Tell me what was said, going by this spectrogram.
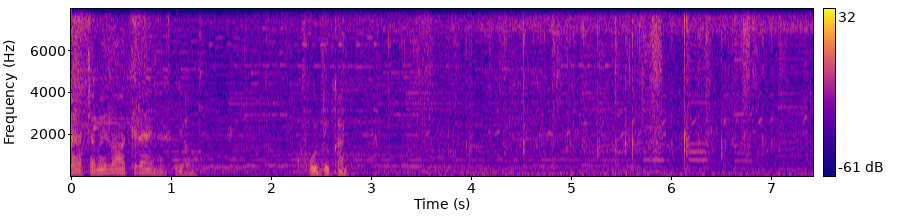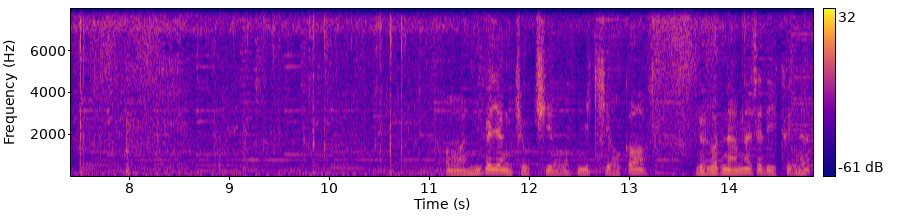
กๆจจะไม่รอดก็ได้นะ เดี๋ยวขูดดูกัน อ๋ออันนี้ก็ยังเขียวๆ มีเขียวก็เดี๋ยวลดน้ำน่าจะดีขึ้นฮะ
